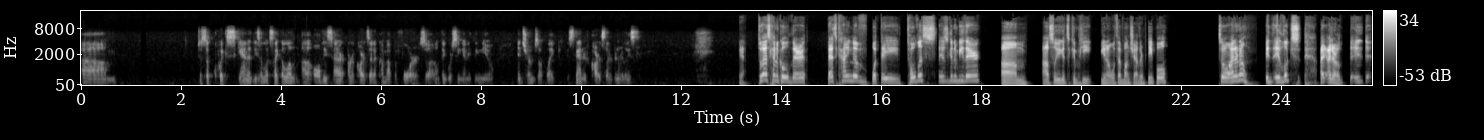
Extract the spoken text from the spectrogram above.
um, just a quick scan of these, it looks like a lot. Uh, all these are, are cards that have come out before. So I don't think we're seeing anything new in terms of like standard cards that have been released. So that's kind of cool. There, that's kind of what they told us is going to be there. Um, also, you get to compete, you know, with a bunch of other people. So I don't know. It it looks. I I don't know. It-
